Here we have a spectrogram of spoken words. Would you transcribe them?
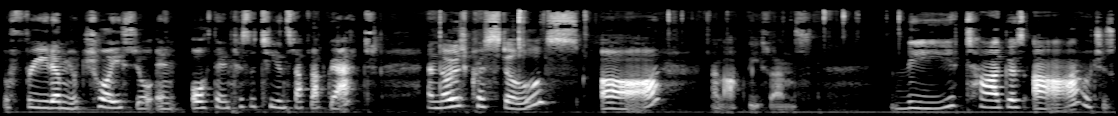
your freedom, your choice, your authenticity and stuff like that. And those crystals are, I like these ones, the Tiger's Eye, which is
